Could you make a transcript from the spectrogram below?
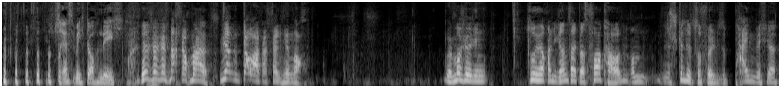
Stress mich doch nicht. Mach doch mal! Wie lange dauert das denn hier noch? Ich muss hier den Zuhörern die ganze Zeit was vorkauen, um eine Stille zu füllen, diese peinliche,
